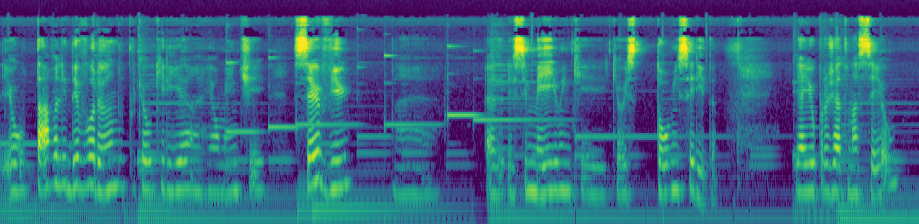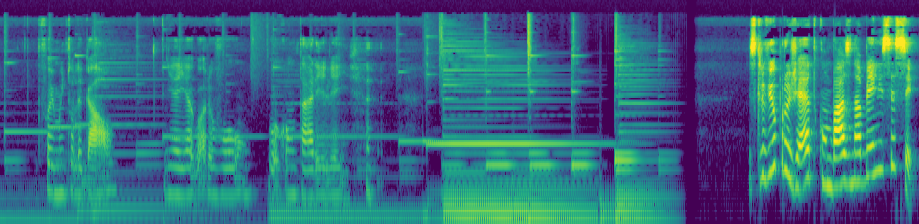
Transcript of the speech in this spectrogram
eu estava ali devorando porque eu queria realmente servir né, esse meio em que, que eu estou inserida. E aí o projeto nasceu, foi muito legal, e aí agora eu vou, vou contar ele aí. Escrevi o projeto com base na BNCC,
